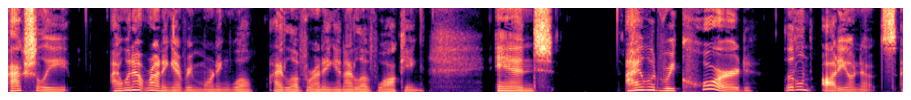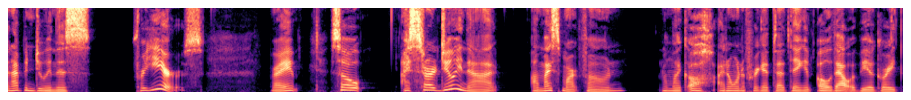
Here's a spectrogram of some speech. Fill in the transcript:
actually, I went out running every morning. Well, I love running and I love walking. And I would record little audio notes. And I've been doing this for years, right? So I started doing that on my smartphone I'm like, oh, I don't want to forget that thing. And oh, that would be a great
